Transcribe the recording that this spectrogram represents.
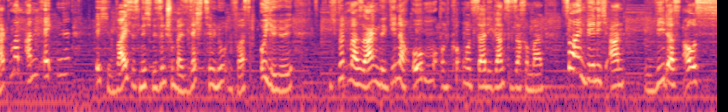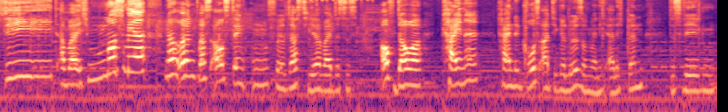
Sagt man anecken? Ich weiß es nicht, wir sind schon bei 16 Minuten fast. Uiuiui. Ich würde mal sagen, wir gehen nach oben und gucken uns da die ganze Sache mal so ein wenig an wie das aussieht. Aber ich muss mir noch irgendwas ausdenken für das hier, weil das ist auf Dauer keine, keine großartige Lösung, wenn ich ehrlich bin. Deswegen,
